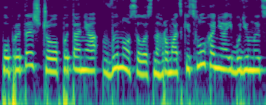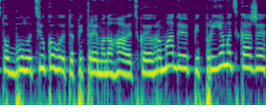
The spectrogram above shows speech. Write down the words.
Попри те, що питання виносилось на громадські слухання і будівництво було цілковито підтримано Галицькою громадою, підприємець каже,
